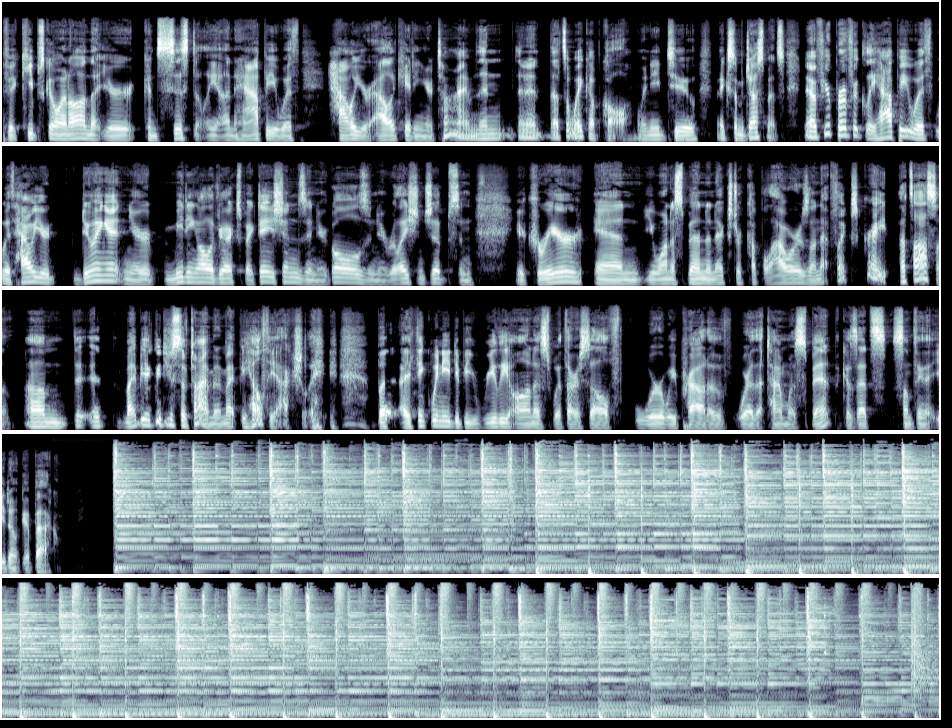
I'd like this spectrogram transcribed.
If it keeps going on that you're consistently unhappy with how you're allocating your time then then it, that's a wake up call. We need to make some adjustments. Now if you're perfectly happy with with how you're doing it and you're meeting all of your expectations and your goals and your relationships and your career and you want to spend an extra couple hours on netflix great that's awesome. Um, it, it might be a good use of time and it might be healthy actually. But i think we need to be really honest with ourselves were we proud of where that time was spent? Because that's something that you don't get back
